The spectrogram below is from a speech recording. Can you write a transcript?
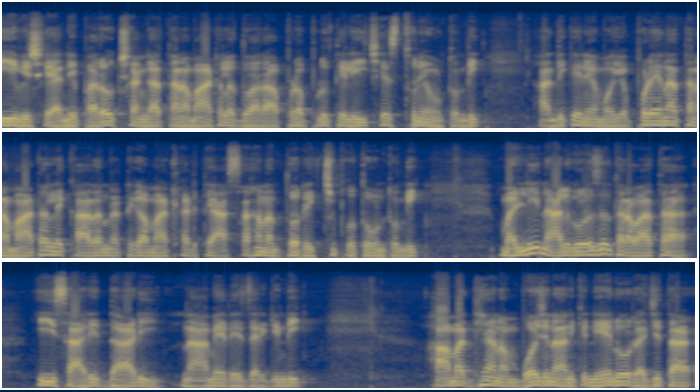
ఈ విషయాన్ని పరోక్షంగా తన మాటల ద్వారా అప్పుడప్పుడు తెలియచేస్తూనే ఉంటుంది. అందుకేనేమో ఎప్పుడైనా తన మాటల్ని కాదన్నట్టుగా మాట్లాడితే అసహనంతో రెచ్చిపోతూ ఉంటుంది. మళ్ళీ నాలుగు రోజుల తర్వాత ఈసారి దాడి నా మీదే జరిగింది. ఆ మధ్యాహ్నం భోజనానికి నేను రజిత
